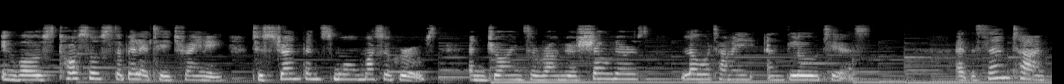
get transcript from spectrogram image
involves torso stability training to strengthen small muscle groups and joints around your shoulders, lower tummy, and gluteus. At the same time,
